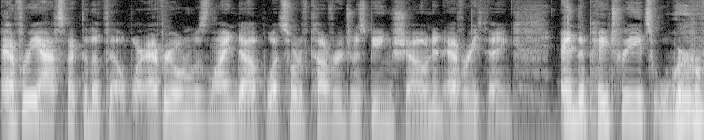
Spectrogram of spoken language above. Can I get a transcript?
every aspect of the film, where everyone was lined up, what sort of coverage was being shown, and everything. And the Patriots were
